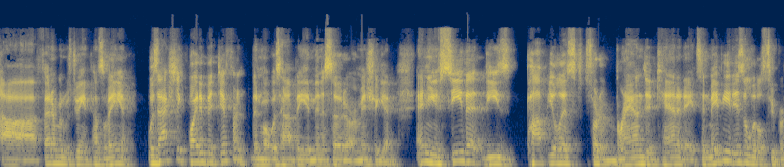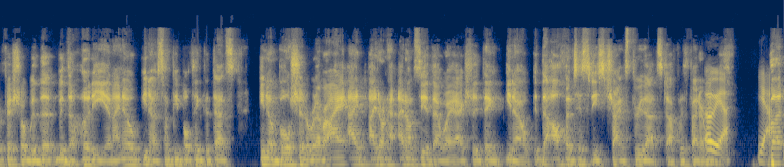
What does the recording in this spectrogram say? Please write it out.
uh, Fetterman was doing in Pennsylvania was actually quite a bit different than what was happening in Minnesota or Michigan. And you see that these populist sort of branded candidates, and maybe it is a little superficial with the with the hoodie. And I know you know some people think that that's you know bullshit or whatever. I I, I don't I don't see it that way. I actually think you know the authenticity shines through that stuff with Fetterman. oh yeah yeah But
